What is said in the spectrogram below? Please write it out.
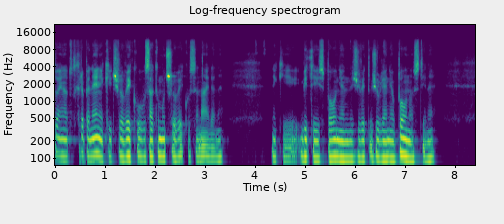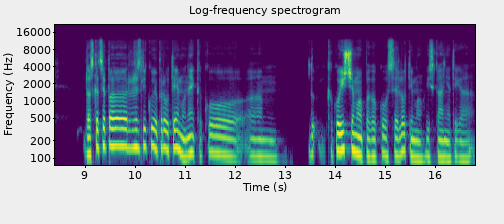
to je eno od krepenja, ki človeku, vsakemu človeku se najde. Ne? Neki biti izpolnjen, živeti v življenju v polnosti. Doskrat se pa razlikuje prav v tem, kako, um, do, kako iščemo, pa kako se lotimo iskanja tega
